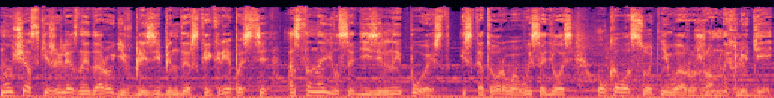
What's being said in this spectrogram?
На участке железной дороги вблизи Бендерской крепости остановился дизельный поезд, из которого высадилось около сотни вооруженных людей.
